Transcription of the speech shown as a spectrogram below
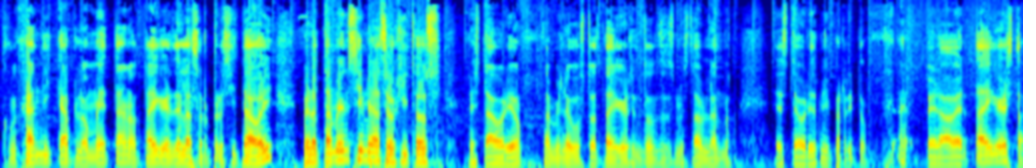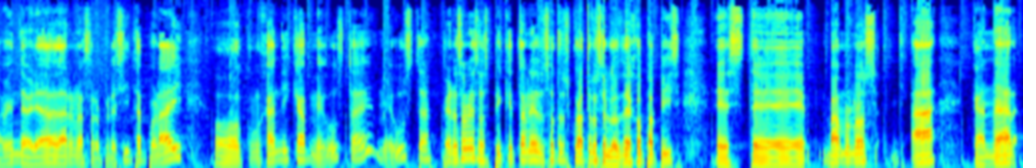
con handicap lo metan o Tigers de la sorpresita hoy. Pero también sí me hace ojitos. Está Oreo. También le gustó a Tigers, entonces me está hablando. Este Oreo es mi perrito. pero a ver, Tigers también debería dar una sorpresita por ahí. O con handicap, me gusta, eh. Me gusta. Pero son esos piquetones. Los otros cuatro se los dejo, papis. Este. Vámonos a ganar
